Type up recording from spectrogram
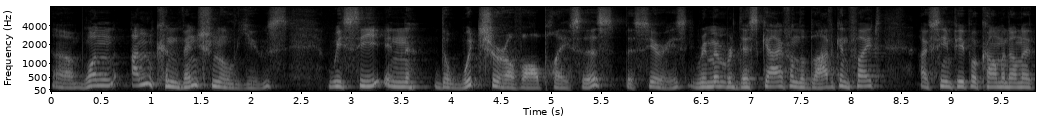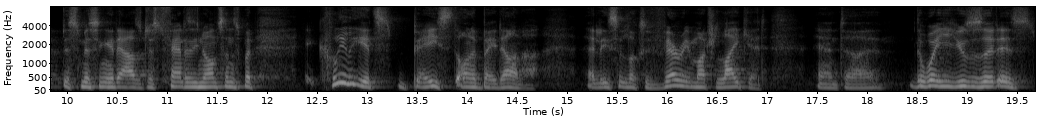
Uh, one unconventional use we see in The Witcher of all places, the series. Remember this guy from the Blaviken fight? I've seen people comment on it, dismissing it as just fantasy nonsense, but clearly it's based on a Beidana. At least it looks very much like it. And uh, the way he uses it is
